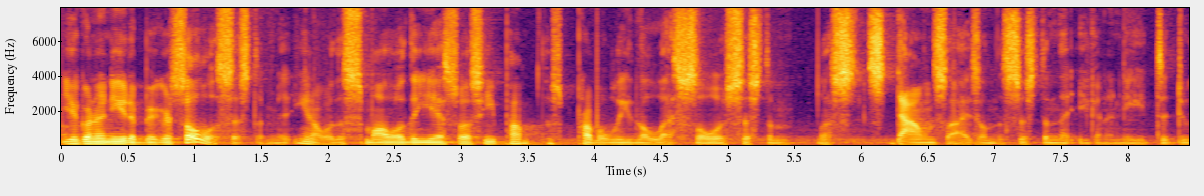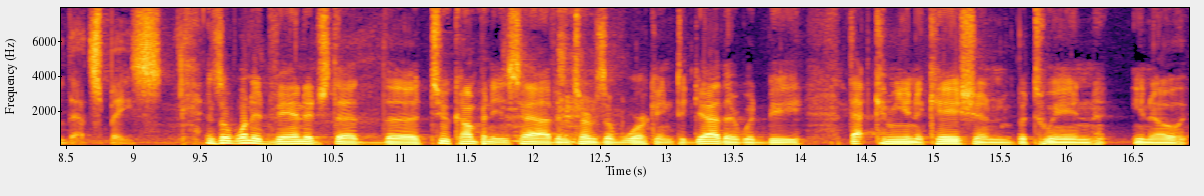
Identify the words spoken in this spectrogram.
You're going to need a bigger solar system. You know, the smaller the source heat pump, there's probably the less solar system, less downsize on the system that you're going to need to do that space. And so, one advantage that the two companies have in terms of working together would be that communication between, you know,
